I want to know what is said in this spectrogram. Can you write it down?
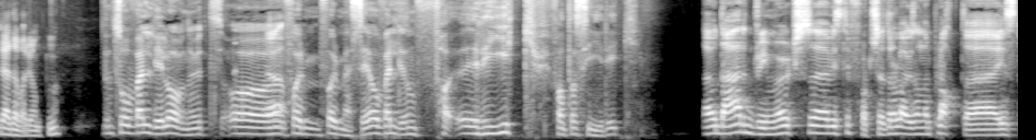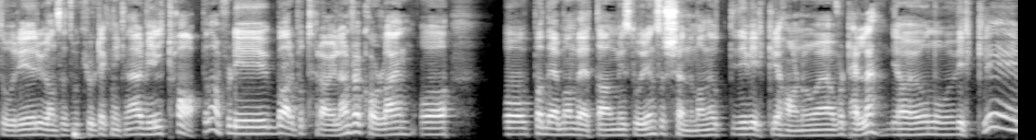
3D-varianten. Den så veldig lovende ut, og Ja. form, formmessig, og veldig sånn fa rik. Fantasirik. Det er jo der Dreamworks, eh, hvis de fortsetter å lage sånne platte historier, uansett hvor kul teknikken er, vil tape. da, fordi bare på traileren fra Coraline og, og på det man vet om historien, så skjønner man jo at de virkelig har noe å fortelle. De har jo noe virkelig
